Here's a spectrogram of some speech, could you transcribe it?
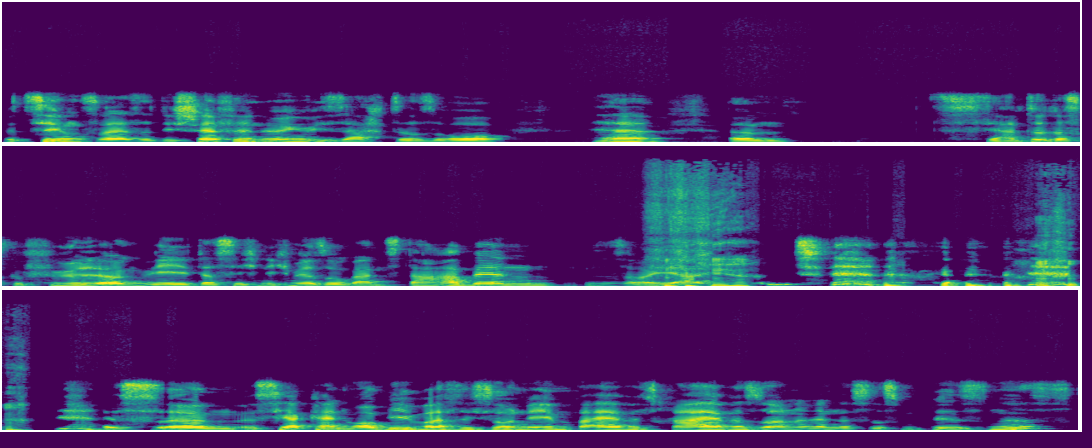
beziehungsweise die Chefin irgendwie sagte so, hä, ähm, sie hatte das Gefühl irgendwie, dass ich nicht mehr so ganz da bin. So, ja, ja. es ähm, ist ja kein Hobby, was ich so nebenbei betreibe, sondern es ist ein Business.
